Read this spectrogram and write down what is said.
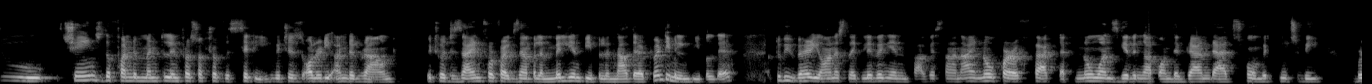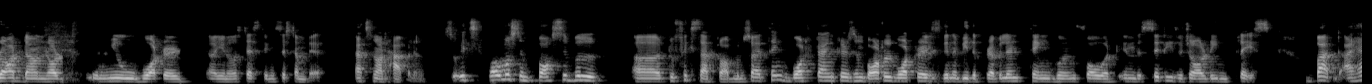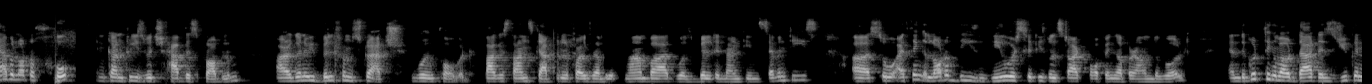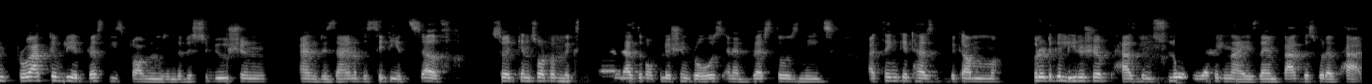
to change the fundamental infrastructure of the city, which is already underground, which was designed for, for example, a million people, and now there are 20 million people there. To be very honest, like living in Pakistan, I know for a fact that no one's giving up on their granddad's home. It needs to be brought down a new water, uh, you know, testing system there. That's not happening. So it's almost impossible uh, to fix that problem. So I think water tankers and bottled water is going to be the prevalent thing going forward in the cities which are already in place. But I have a lot of hope in countries which have this problem are going to be built from scratch going forward. Pakistan's capital, for example, Islamabad, was built in 1970s. Uh, so I think a lot of these newer cities will start popping up around the world. And the good thing about that is you can proactively address these problems in the distribution and design of the city itself. So it can sort of mm-hmm. expand as the population grows and address those needs. I think it has become political leadership has been slow to recognize the impact this would have had.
